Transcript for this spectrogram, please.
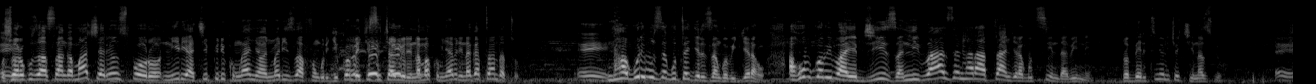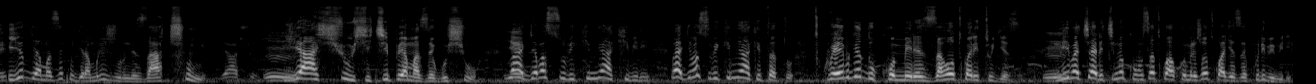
Ushobora kuzasanga match ya Rayon Sport n'iriya kipe iri ku mwanya wa nyuma izafungura igikombe cy'isi cya bibiri na makumyabiri na gatandatu. Eh, ntabwo uri buze gutegereza ngo bigeraho. Ahubwo bibaye byiza nibaze ntaratangira gutsinda bine. Robertinho ni cyo kinazwiho. Iyo byamaze kugera muri jurune za cumi mm. yashyushye ikipe yamaze gushyuha. Bajya basubika imyaka ibiri bajya basubika imyaka itatu twebwe dukomereza aho twari tugeze. Mm. niba cyari kimwe ku busa twakomereje aho twageze kuri bibiri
